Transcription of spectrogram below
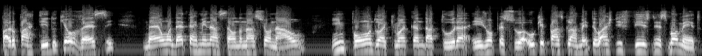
para o partido que houvesse né, uma determinação da Nacional impondo aqui uma candidatura em João Pessoa, o que particularmente eu acho difícil nesse momento.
